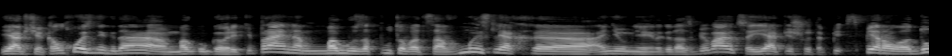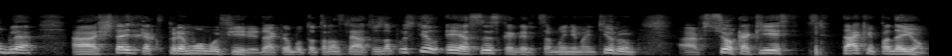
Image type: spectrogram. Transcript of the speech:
Я вообще колхозник, да, могу говорить неправильно, могу запутываться в мыслях, э, они у меня иногда сбиваются. Я пишу это с первого дубля, э, считайте как в прямом эфире, да, как будто трансляцию запустил. ASS, как говорится, мы не монтируем, э, все как есть, так и подаем.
